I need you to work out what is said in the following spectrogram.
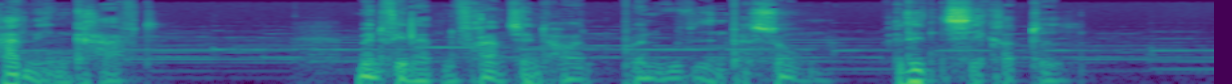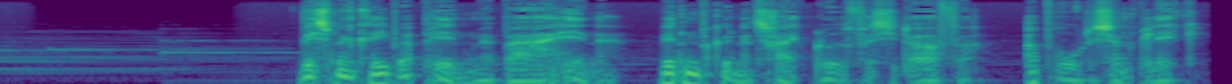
har den ingen kraft. Men finder den frem til en hånd på en uviden person, er det den sikre død. Hvis man griber pinden med bare hænder, vil den begynde at trække blod fra sit offer og bruge det som blæk.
